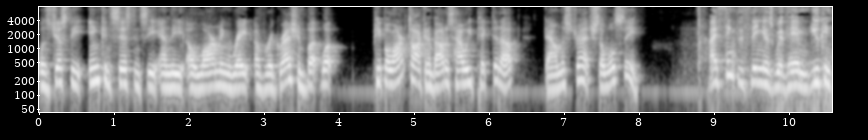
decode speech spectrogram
was just the inconsistency and the alarming rate of regression. But what people aren't talking about is how he picked it up down the stretch. So we'll see. I think the thing is with him, you can,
